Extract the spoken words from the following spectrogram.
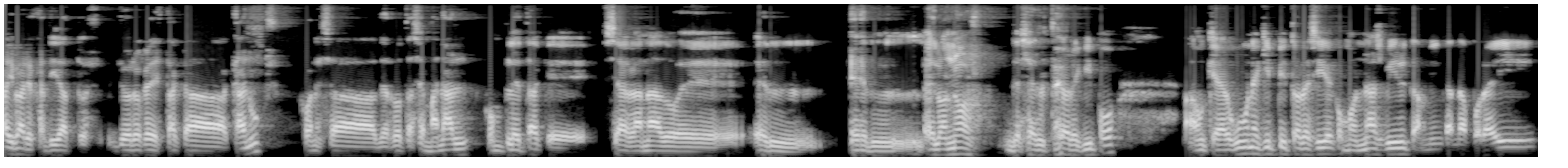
hay varios candidatos. Yo creo que destaca Canucks con esa derrota semanal completa que se ha ganado eh, el, el, el, honor de ser el peor equipo. Aunque algún equipito le sigue, como Nashville también que anda por ahí,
